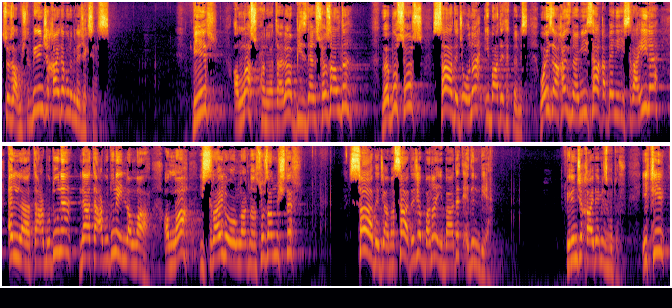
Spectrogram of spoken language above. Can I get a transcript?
Söz almıştır. Birinci kayda bunu bileceksiniz. Bir, Allah subhanehu ve teala bizden söz aldı ve bu söz sadece ona ibadet etmemiz. Ve izâ khazna mîsâka beni İsrail'e ellâ ta'budûne la ta'budûne illallah. Allah İsrail oğullarından söz almıştır. Sadece ama sadece bana ibadet edin diye. Birinci kaidemiz budur. İki,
